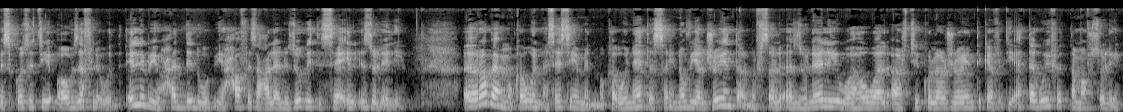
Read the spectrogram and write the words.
viscosity of the fluid اللي بيحدد وبيحافظ على لزوجة السائل الزلالي. رابع مكون أساسي من مكونات ال synovial joint المفصل الزلالي وهو ال articular joint cavity التجويف التمفصلي.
